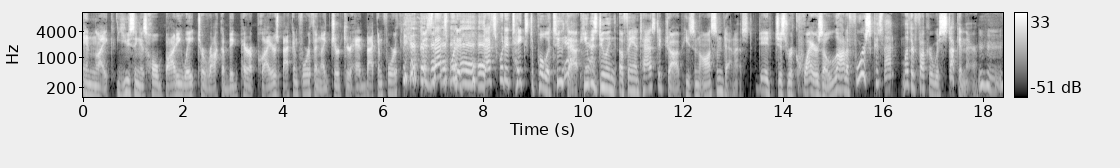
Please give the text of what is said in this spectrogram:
and like using his whole body weight to rock a big pair of pliers back and forth and like jerk your head back and forth because that's what it that's what it takes to pull a tooth Yeah, out. He yeah. was doing a fantastic job. He's an awesome dentist. It just requires a lot of force because that motherfucker was stuck in there. Mm-hmm.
